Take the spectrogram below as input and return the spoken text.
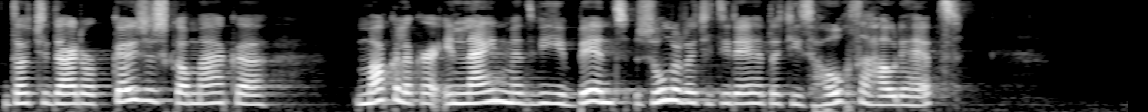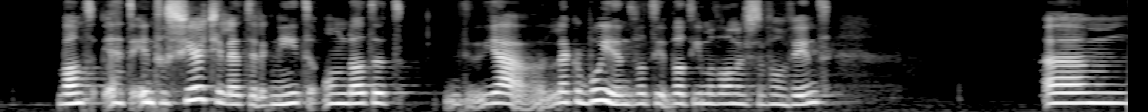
dat je daardoor keuzes kan maken makkelijker in lijn met wie je bent, zonder dat je het idee hebt dat je iets hoog te houden hebt. Want het interesseert je letterlijk niet, omdat het ja, lekker boeiend wat, wat iemand anders ervan vindt. Ehm,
